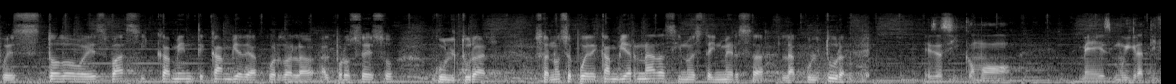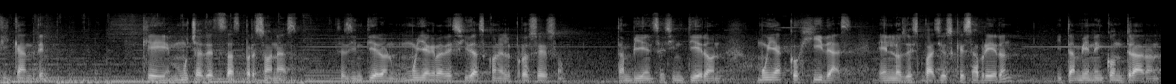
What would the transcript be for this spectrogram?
pues todo es básicamente cambia de acuerdo al proceso cultural. O sea, no se puede cambiar nada si no está inmersa la cultura. Es así como me es muy gratificante que muchas de estas personas se sintieron muy agradecidas con el proceso, también se sintieron muy acogidas en los espacios que se abrieron y también encontraron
